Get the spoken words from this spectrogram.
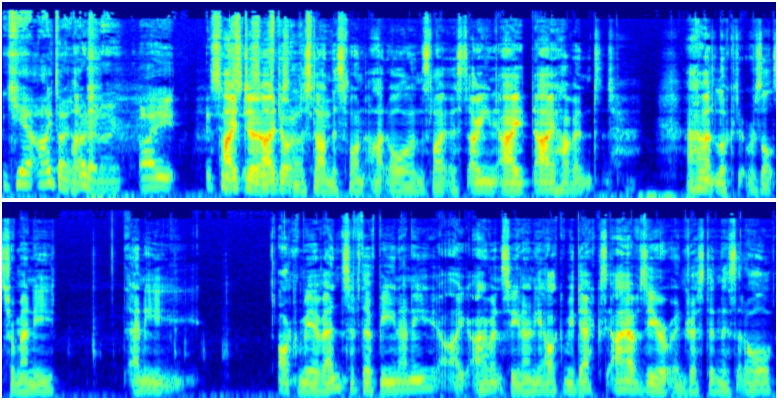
yeah, I don't. I don't know. I. Seems, I do. I don't understand this one at all in the slightest. I mean, I I haven't I haven't looked at results from any any alchemy events if there've been any. I, I haven't seen any alchemy decks. I have zero interest in this at all.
